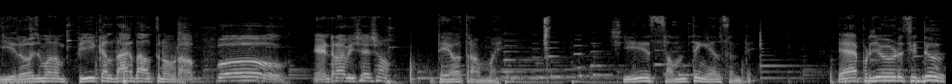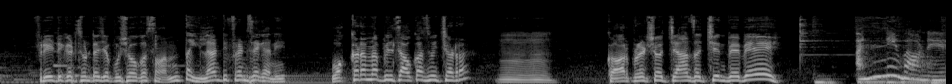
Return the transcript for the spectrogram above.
ఈ రోజు మనం పీకల దాకా తాగుతున్నాం రా. అబ్బో. ఏంట్రా విశేషం? దేవతరా అమ్మాయి. షీ సంథింగ్ ఎల్స్ అంతే. ఏ ఇప్పుడు చూడు సిద్ధు ఫ్రీ టికెట్స్ ఉంటే చెప్పు షో కోసం. అంతా ఇలాంటి ఫ్రెండ్సే గాని ఒక్కడన్నా పిలిచే అవకాశం ఇచ్చాడ్రా? కార్పొరేట్ షో ఛాన్స్ వచ్చింది బేబీ అన్నీ బాగున్నాయి.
